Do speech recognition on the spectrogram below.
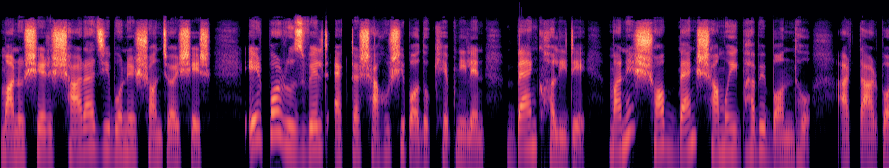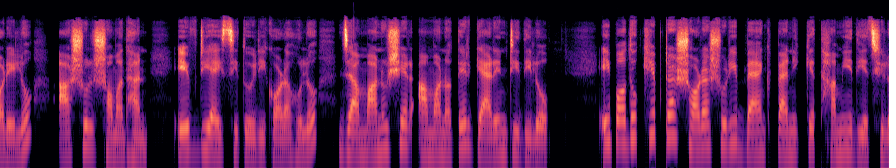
মানুষের সারা জীবনের সঞ্চয় শেষ। এরপর রুজভেল্ট একটা সাহসী পদক্ষেপ নিলেন, ব্যাংক হলিডে মানে সব ব্যাংক সাময়িকভাবে বন্ধ। আর তারপর এলো আসল সমাধান। এফডিআইসি তৈরি করা হলো, যা মানুষের আমানতের গ্যারেন্টি দিল। এই পদক্ষেপটা সরাসরি ব্যাংক প্যানিককে থামিয়ে দিয়েছিল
